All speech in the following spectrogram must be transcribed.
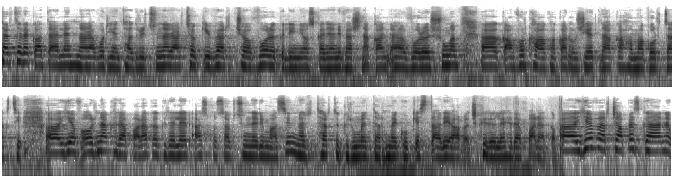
Թերթերը կատարել են հնարավոր ենթադրություններ, արդյոք ի վերջո որը կլինի Օսկանյանի Փաշինյանի վերջնական որոշումը կամ որ քաղաքական ուժի հետ նա կհամագործակցի։ Եվ օրինակ հրաապարակը գրել էր այս խոսակցությունների մասին, մեր թերթը գրում է դեռ 1.5 տարի առաջ գրել է հրաապարակը։ Եվ վերջապես Գայանե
